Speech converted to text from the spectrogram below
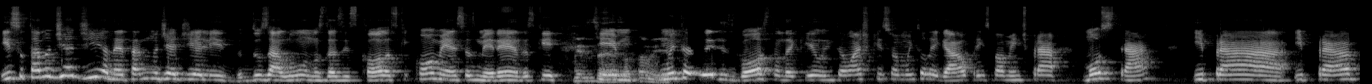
isso está no dia a dia, né? Está no dia a dia ali dos alunos das escolas que comem essas merendas, que, é, que muitas vezes gostam daquilo. Então, acho que isso é muito legal, principalmente para mostrar e para e para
